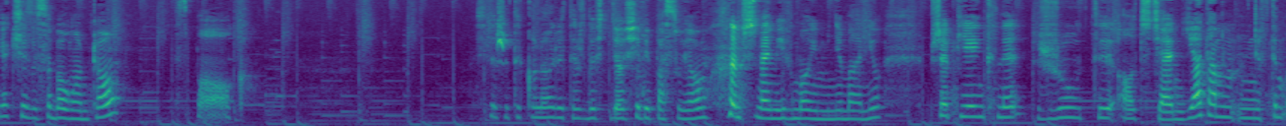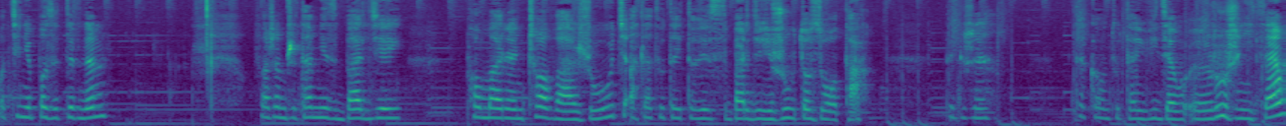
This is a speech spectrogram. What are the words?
Jak się ze sobą łączą? Spoko. Myślę, że te kolory też do, do siebie pasują, przynajmniej w moim mniemaniu. Przepiękny, żółty odcień. Ja tam mm, w tym odcieniu pozytywnym uważam, że tam jest bardziej pomarańczowa żółć, a ta tutaj to jest bardziej żółto-złota. Także taką tutaj widzę y, różnicę.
